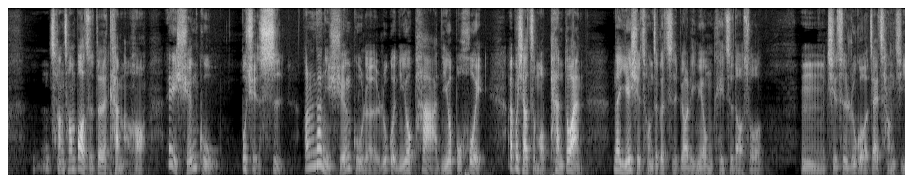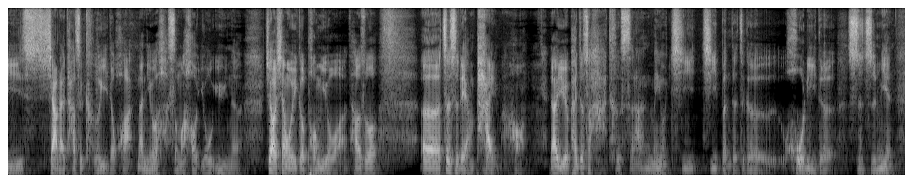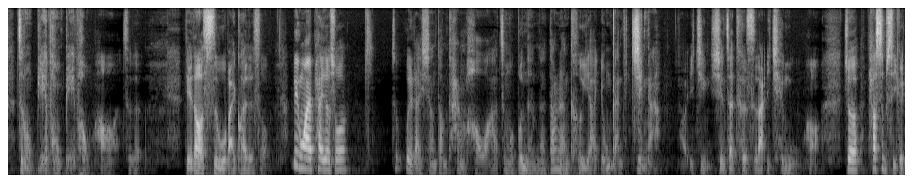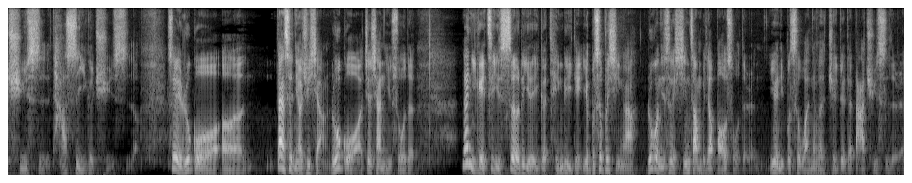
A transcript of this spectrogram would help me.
常常报纸都在看嘛哈。哎，选股不选市啊？那你选股了，如果你又怕，你又不会，啊，不晓得怎么判断，那也许从这个指标里面，我们可以知道说。嗯，其实如果在长期下来它是可以的话，那你有什么好犹豫呢？就好像我一个朋友啊，他说，呃，这是两派嘛，哈，然后有一派就说啊，特斯拉没有基基本的这个获利的实质面，这种别碰别碰，哈，这个跌到四五百块的时候，另外一派就说，这未来相当看好啊，怎么不能呢？当然可以啊，勇敢的进啊。好，一进，现在特斯拉一千五，哈，就它是不是一个趋势？它是一个趋势啊。所以如果呃，但是你要去想，如果就像你说的，那你给自己设立了一个停利点，也不是不行啊。如果你是心脏比较保守的人，因为你不是玩那个绝对的大趋势的人，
